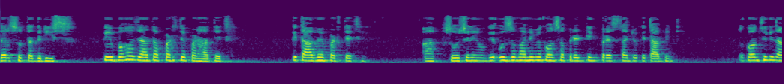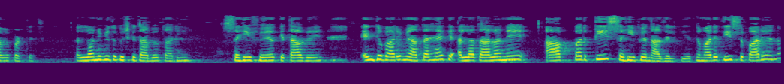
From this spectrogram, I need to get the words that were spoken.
درس و تدریس، کہ بہت زیادہ پڑھتے پڑھاتے تھے، کتابیں پڑھتے تھے۔ آپ سوچ رہے ہوں گے، اس زمانے میں کون سا پرنٹنگ پریس تھا جو کتابیں تھی تو کون سی کتابیں پڑھتے تھے؟ اللہ نے بھی تو کچھ کتابیں اتاری ہیں۔ صحیح کتابیں۔ ان کے بارے میں آتا ہے کہ اللہ تعالیٰ نے آپ پر تیس صحیفے نازل کیے تھے۔ ہمارے تیس سپارے ہیں نا۔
